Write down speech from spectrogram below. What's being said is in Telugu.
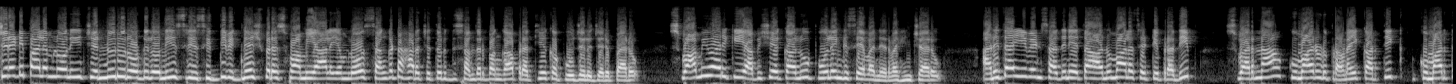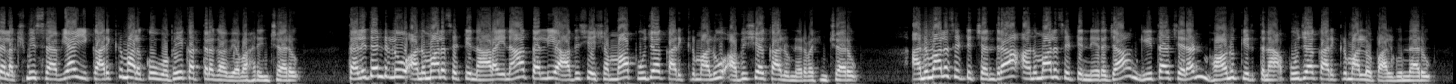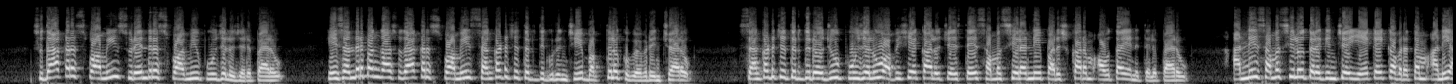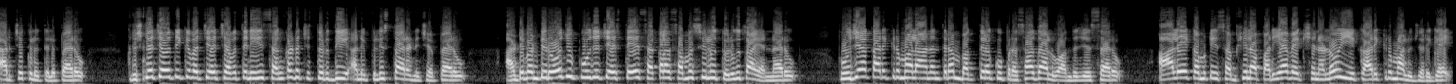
బుచ్చిరెడ్డిపాలెంలోని చెన్నూరు రోడ్డులోని శ్రీ సిద్ధి విఘ్నేశ్వర స్వామి ఆలయంలో సంకటహార చతుర్థి సందర్భంగా ప్రత్యేక పూజలు జరిపారు. స్వామివారికి అభిషేకాలు పూలంగి సేవ నిర్వహించారు. అనితా ఈవెంట్స్ అధినేత అనుమాలశెట్టి ప్రదీప్ స్వర్ణ కుమారుడు ప్రణయ్ కార్తిక్ కుమార్తె లక్ష్మీశ్రావ్య ఈ కార్యక్రమాలకు ఉభయకర్తలుగా వ్యవహరించారు. తల్లిదండ్రులు అనుమాలశెట్టి నారాయణ తల్లి ఆదిశేషమ్మ పూజా కార్యక్రమాలు అభిషేకాలు నిర్వహించారు. అనుమాలశెట్టి చంద్ర అనుమాలశెట్టి నీరజ గీతాచరణ్ భానుకీర్తన పూజా కార్యక్రమాల్లో పాల్గొన్నారు. సుధాకర స్వామి సురేంద్ర స్వామి పూజలు జరిపారు. ఈ సందర్భంగా సుధాకర స్వామి సంకట చతుర్థి గురించి భక్తులకు వివరించారు. సంకట చతుర్థి రోజు పూజలు అభిషేకాలు చేస్తే సమస్యలన్నీ పరిష్కారం అవుతాయని తెలిపారు. అన్ని సమస్యలు తొలగించే ఏకైక వ్రతం అని అర్చకులు తెలిపారు. కృష్ణ చవితికి వచ్చే చవితిని సంకట చతుర్థి అని పిలుస్తారని చెప్పారు. అటువంటి రోజు పూజ చేస్తే సకల సమస్యలు తొలగుతాయన్నారు. పూజా కార్యక్రమాల అనంతరం భక్తులకు ప్రసాదాలు అందజేశారు. ఆలయ కమిటీ సభ్యుల పర్యవేక్షణలో ఈ కార్యక్రమాలు జరిగాయి.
